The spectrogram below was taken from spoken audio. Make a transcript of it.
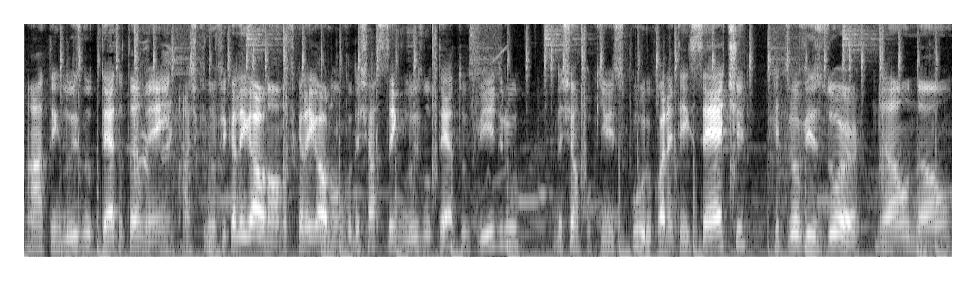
Ah, tem luz no teto também. Acho que não fica legal não, não fica legal não. Vou deixar sem luz no teto. Vidro, deixar um pouquinho escuro, 47. Retrovisor, não, não,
